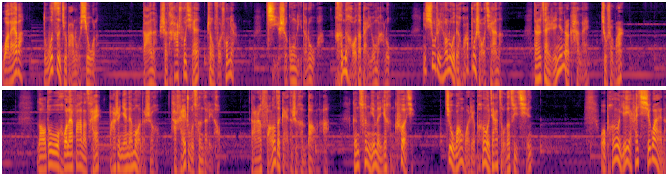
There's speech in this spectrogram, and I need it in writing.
我来吧。”独自就把路修了。答案呢是他出钱，政府出面。几十公里的路啊，很好的柏油马路，你修这条路得花不少钱呢。但是在人家那儿看来就是玩。老杜后来发了财，八十年代末的时候，他还住村子里头。当然，房子盖的是很棒的啊，跟村民们也很客气，就往我这朋友家走的最勤。我朋友爷爷还奇怪呢，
